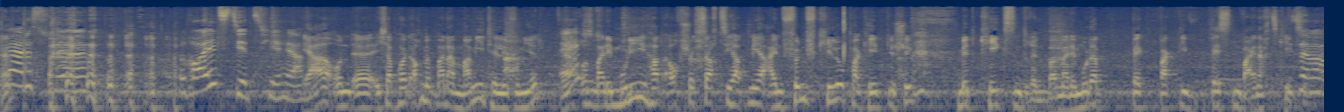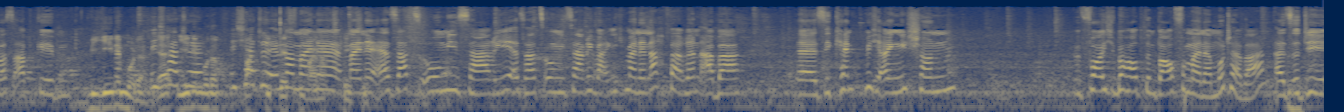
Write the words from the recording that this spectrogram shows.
Ja, Ja, das äh, rollst jetzt hierher. ja und äh, ich habe heute auch mit meiner Mami telefoniert. Ja, und meine Mutti hat auch schon gesagt, sie hat mir ein 5-Kilo-Paket geschickt mit Keksen drin, weil meine Mutter back- backt die besten Ich Weihnachtskekse. soll mal was abgeben. Wie jede Mutter. Ich ja, hatte, jede Mutter ich hatte immer meine, meine Ersatz-Omi Sari. Ersatz-Omi Sari war eigentlich meine Nachbarin, aber äh, sie kennt mich eigentlich schon, bevor ich überhaupt im Bauch von meiner Mutter war. Also die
